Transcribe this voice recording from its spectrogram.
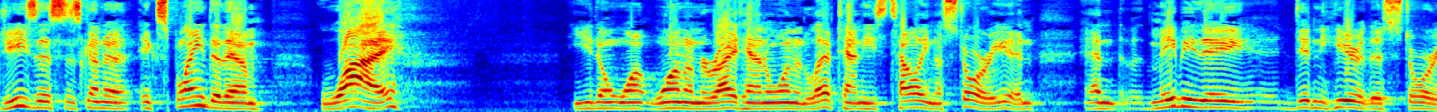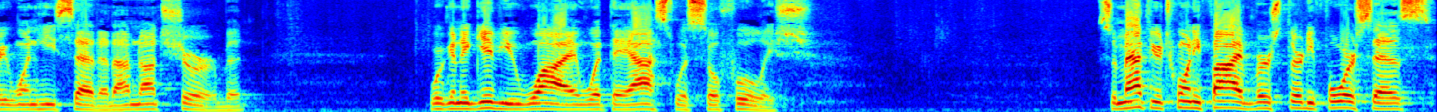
Jesus is going to explain to them why you don't want one on the right hand and one on the left hand. He's telling a story, and, and maybe they didn't hear this story when he said it. I'm not sure, but we're going to give you why what they asked was so foolish. So, Matthew 25, verse 34 says,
